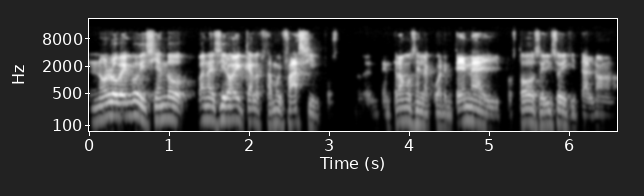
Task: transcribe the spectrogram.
no lo vengo diciendo, van a decir, oye, Carlos, está muy fácil. Pues entramos en la cuarentena y pues todo se hizo digital. No, no, no.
